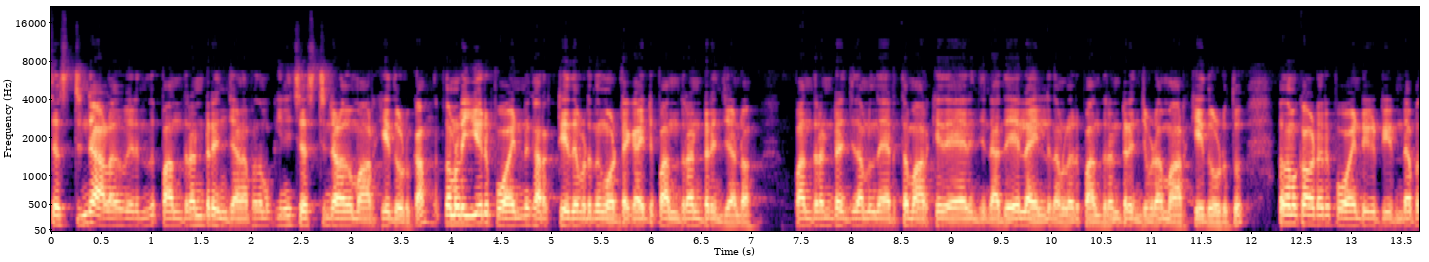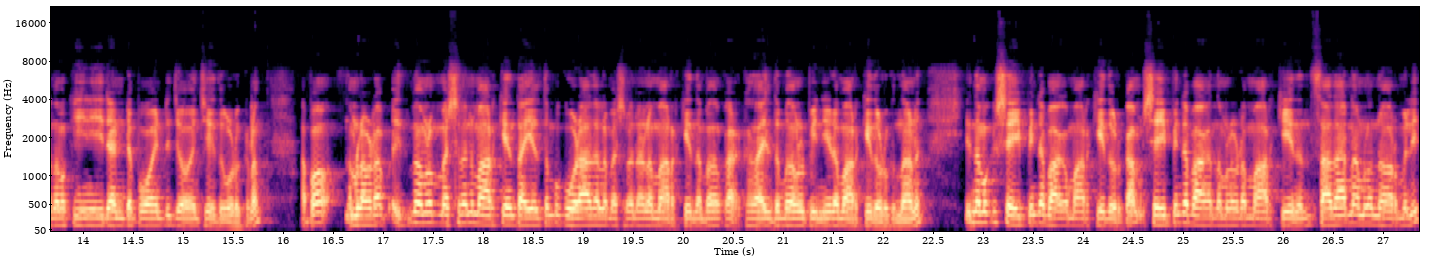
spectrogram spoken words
ചെസ്റ്റിന്റെ അളവ് വരുന്നത് പന്ത്രണ്ടര ഇഞ്ചാണ് അപ്പോൾ നമുക്ക് ഇനി ചെസ്റ്റിന്റെ അളവ് മാർക്ക് ചെയ്ത് കൊടുക്കാം. അപ്പോൾ നമ്മൾ ഈ ഒരു പോയിന്റിന് കറക്റ്റ് ചെയ്ത് ഇവിടുന്ന് ഇങ്ങോട്ടേക്കായിട്ട് പന്ത്രണ്ടര ഇഞ്ചാണ് കേട്ടോ പന്ത്രണ്ട് ഇഞ്ച് നമ്മൾ നേരത്തെ മാർക്ക് ചെയ്ത ഏഴ് ഇഞ്ചിന്റെ അതേ ലൈനിൽ നമ്മളൊരു പന്ത്രണ്ടര ഇഞ്ച് ഇവിടെ മാർക്ക് ചെയ്ത് കൊടുത്തു. അപ്പോൾ നമുക്ക് അവിടെ ഒരു പോയിന്റ് കിട്ടിയിട്ടുണ്ട്. അപ്പോൾ നമുക്ക് ഇനി ഈ രണ്ട് പോയിന്റ് ജോയിൻ ചെയ്ത് കൊടുക്കണം. അപ്പോൾ നമ്മളവിടെ ഇത് നമ്മൾ മെഷർമെന്റ് മാർക്ക് ചെയ്യുന്ന തയ്യൽ തുമ്പ് കൂടാതെയുള്ള മെഷർമെന്റാണ് മാർക്ക് ചെയ്യുന്നത്. അപ്പോൾ തയ്യൽ തുമ്പ് നമ്മൾ പിന്നീട് മാർക്ക് ചെയ്ത് കൊടുക്കുന്നതാണ്. ഇത് നമുക്ക് ഷേപ്പിന്റെ ഭാഗം മാർക്ക് ചെയ്ത് കൊടുക്കാം. ഷേപ്പിന്റെ ഭാഗം നമ്മളിവിടെ മാർക്ക് ചെയ്യുന്നത്. സാധാരണ നമ്മൾ നോർമലി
